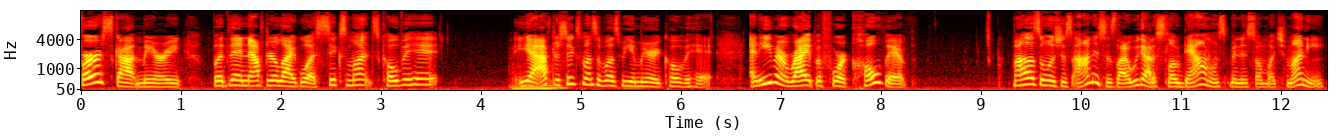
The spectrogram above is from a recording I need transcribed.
first got married. But then after like what, six months, COVID hit? Yeah, after mm-hmm. six months of us being married, COVID hit. And even right before COVID, my husband was just honest. It's like we got to slow down on spending so much money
